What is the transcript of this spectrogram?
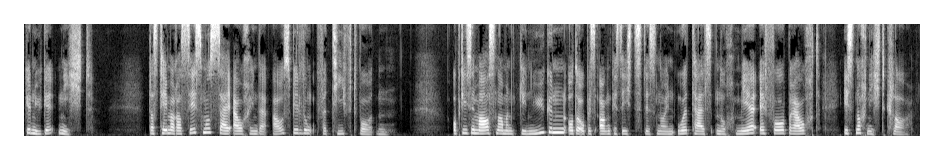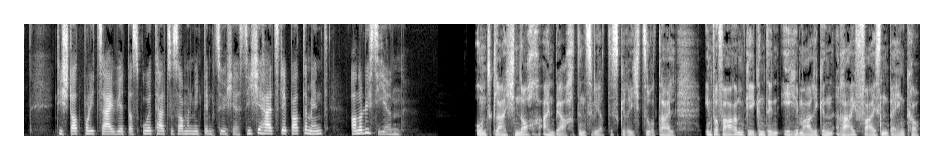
genüge nicht. Das Thema Rassismus sei auch in der Ausbildung vertieft worden. Ob diese Maßnahmen genügen oder ob es angesichts des neuen Urteils noch mehr Effort braucht, ist noch nicht klar. Die Stadtpolizei wird das Urteil zusammen mit dem Zürcher Sicherheitsdepartement analysieren. Und gleich noch ein beachtenswertes Gerichtsurteil im Verfahren gegen den ehemaligen Raiffeisenbanker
